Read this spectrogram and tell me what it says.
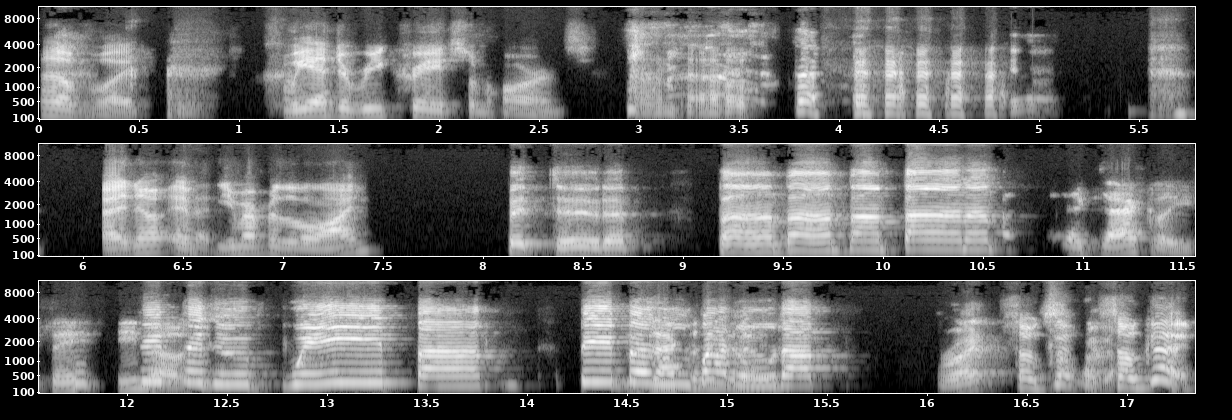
oh boy, we had to recreate some horns. Oh, no. I know if you remember the line. Ba-do-da, bum, bum, bum, ba-dum, Exactly. See, he knows. Exactly. Right? So good. Like So good.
